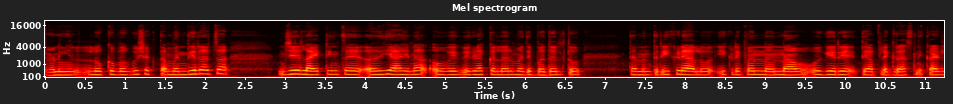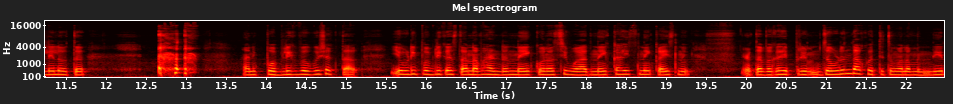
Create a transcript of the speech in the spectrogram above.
आणि लोक बघू शकता. मंदिराचा जे लाईटिंगचं हे आहे ना वेगवेगळ्या कलरमध्ये बदलतो. त्यानंतर इकडे आलो. इकडे पण नाव वगैरे ते आपल्या ग्रासने काढलेलं होतं. आणि पब्लिक बघू शकता एवढी पब्लिक असताना भांडण नाही कोणाशी वाद नाही काहीच नाही काहीच नाही. आता बघा हे प्रेम जवळून दाखवते तुम्हाला मंदिर.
